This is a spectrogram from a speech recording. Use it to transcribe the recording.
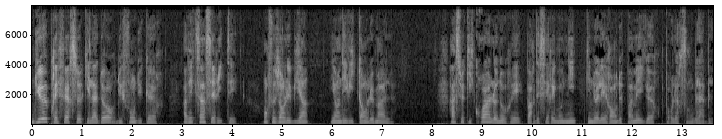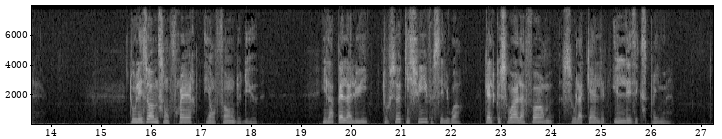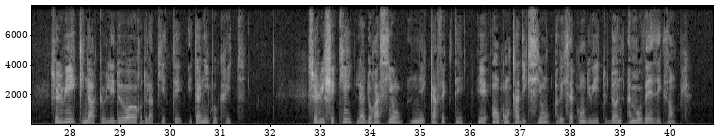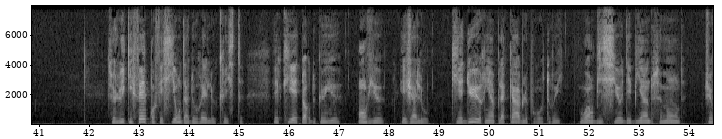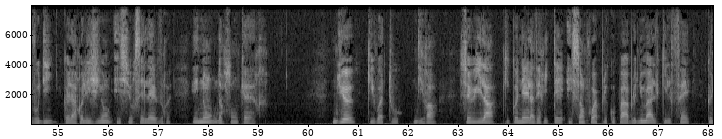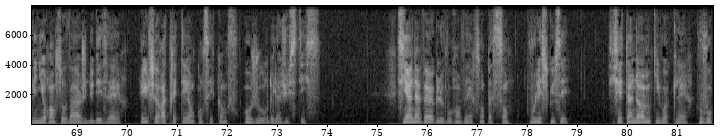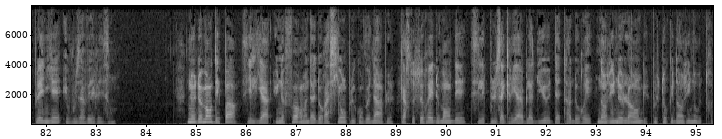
Dieu préfère ceux qu'il adore du fond du cœur, avec sincérité, en faisant le bien et en évitant le mal. À ceux qui croient l'honorer par des cérémonies qui ne les rendent pas meilleurs pour leurs semblables. Tous les hommes sont frères et enfants de Dieu. Il appelle à lui tous ceux qui suivent ses lois, quelle que soit la forme sous laquelle il les exprime. Celui qui n'a que les dehors de la piété est un hypocrite. Celui chez qui l'adoration n'est qu'affectée et en contradiction avec sa conduite donne un mauvais exemple. Celui qui fait profession d'adorer le Christ et qui est orgueilleux, envieux et jaloux qui est dur et implacable pour autrui, ou ambitieux des biens de ce monde, je vous dis que la religion est sur ses lèvres, et non dans son cœur. Dieu, qui voit tout, dira Celui-là qui connaît la vérité est cent fois plus coupable du mal qu'il fait que l'ignorant sauvage du désert, et il sera traité en conséquence au jour de la justice. Si un aveugle vous renverse en passant, vous l'excusez, si c'est un homme qui voit clair, vous vous plaignez et vous avez raison. Ne demandez pas s'il y a une forme d'adoration plus convenable, car ce serait demander s'il est plus agréable à Dieu d'être adoré dans une langue plutôt que dans une autre.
